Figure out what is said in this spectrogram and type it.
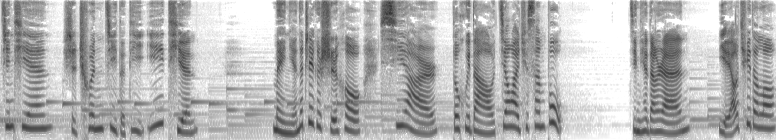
今天是春季的第一天。每年的这个时候，希尔都会到郊外去散步。今天当然也要去的喽。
